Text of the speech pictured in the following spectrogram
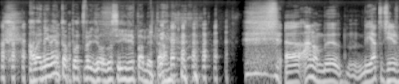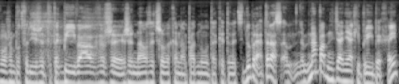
Ale neviem to potvrdiť, lebo si ich nepamätám. Uh, áno, ja to tiež môžem potvrdiť, že to tak býva, že, že naozaj človeka napadnú takéto veci. Dobre, a teraz napadne ťa nejaký príbeh, hej?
